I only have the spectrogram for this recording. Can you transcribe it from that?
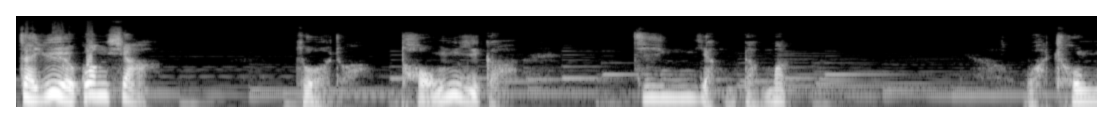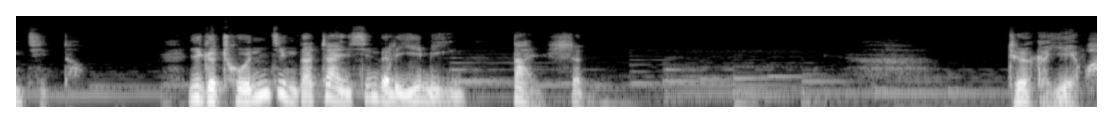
在月光下做着同一个晶莹的梦。我憧憬着一个纯净的崭新的黎明诞生。这个夜晚，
